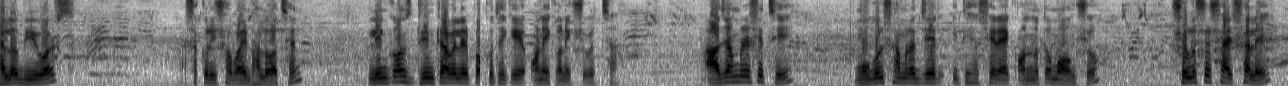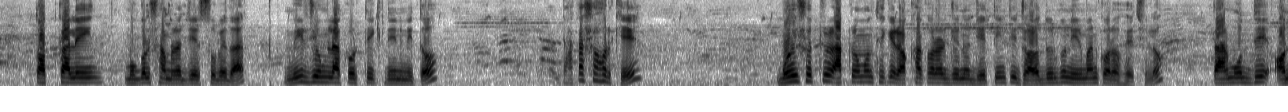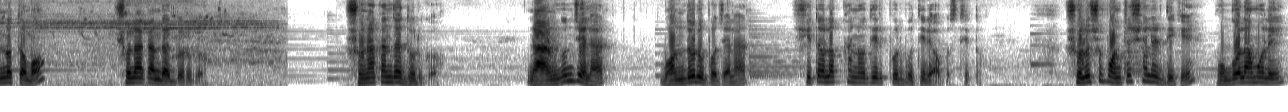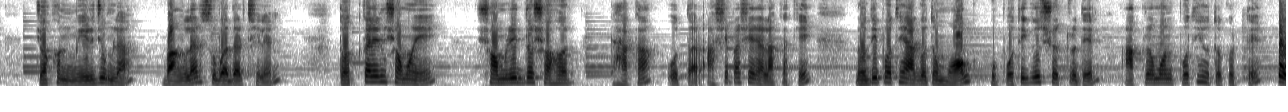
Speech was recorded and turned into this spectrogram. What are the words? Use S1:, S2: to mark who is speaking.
S1: Hello viewers, আশা করি সবাই ভালো আছেন। লিঙ্কনস ড্রিম ট্রাভেলের পক্ষ থেকে অনেক অনেক শুভেচ্ছা। আজ আমরা এসেছি মুঘল সাম্রাজ্যের ইতিহাসের এক অন্যতম অংশ। ষোলোশো সালে তৎকালীন মুঘল সাম্রাজ্যের সুবেদার মীর জুমলা কর্তৃক নির্মিত ঢাকা শহরকে বহিঃশত্রুর আক্রমণ থেকে রক্ষা করার জন্য যে তিনটি জলদুর্গ নির্মাণ করা হয়েছিল, তার মধ্যে অন্যতম সোনাকান্দা দুর্গ। সোনাকান্দা দুর্গ, নারায়ণগঞ্জ জেলার বন্দর উপজেলার শীতলক্ষা নদীর পূর্ব তীরে অবস্থিত। ষোলোশো সালের দিকে মোগল আমলে যখন মীর জুমলা বাংলার সুবাদার ছিলেন, তৎকালীন সময়ে সমৃদ্ধ শহর ঢাকা ও তার আশেপাশের এলাকাকে নদীপথে আগত মগ ও প্রতিকূল শত্রুদের আক্রমণ প্রতিহত করতে ও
